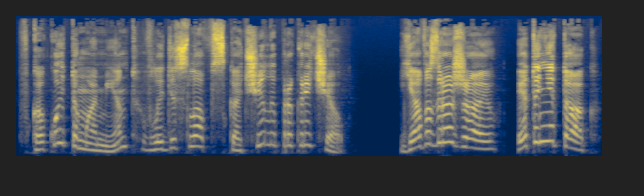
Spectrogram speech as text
В какой-то момент Владислав вскочил и прокричал. «Я возражаю! Это не так!»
